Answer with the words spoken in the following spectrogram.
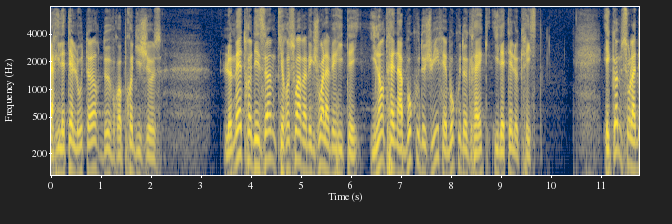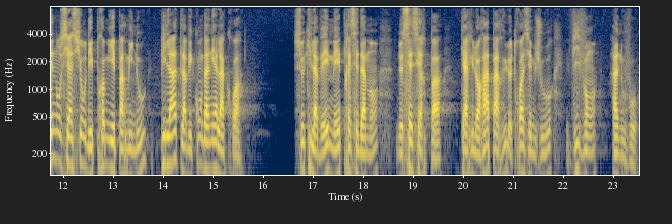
car il était l'auteur d'œuvres prodigieuses. Le maître des hommes qui reçoivent avec joie la vérité, il entraîna beaucoup de juifs et beaucoup de grecs, il était le Christ. Et comme sur la dénonciation des premiers parmi nous, Pilate l'avait condamné à la croix. Ceux qui l'avaient aimé précédemment ne cessèrent pas, car il leur a apparu le troisième jour, vivant à nouveau.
